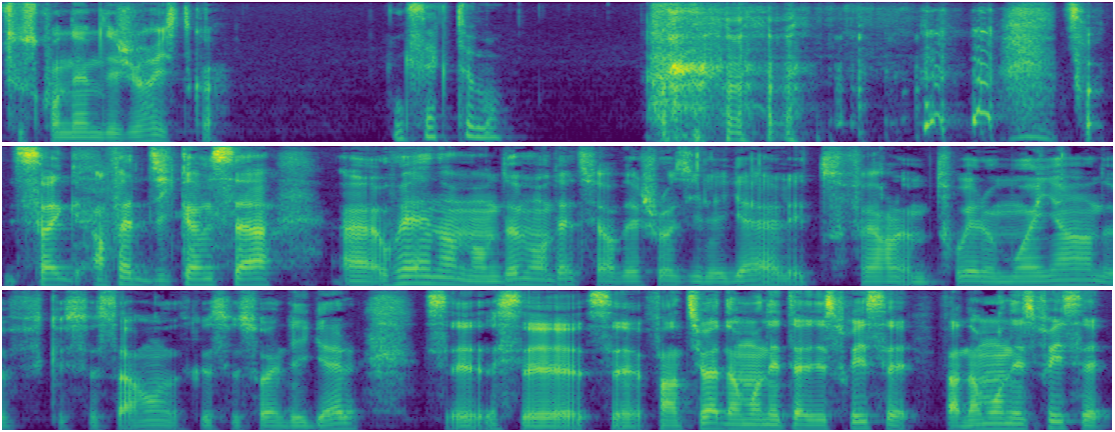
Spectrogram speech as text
Tout ce qu'on aime des juristes, quoi. Exactement. c'est vrai qu'en fait, dit comme ça, euh, ouais, non, mais on me demandait de faire des choses illégales et de faire, trouver le moyen de que ce, ça rende, que ce soit légal. Enfin, tu vois, dans mon état d'esprit, c'est, enfin, dans mon esprit, c'est,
